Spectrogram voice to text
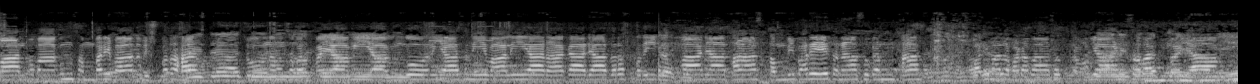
పుమాన్ పమాగం సంపరిపాద విశ్వతః చూర్ణం సమర్పయామి యాగంగో నియాసనీ వాలీయా రాకాజా సరస్వతి కృత్వాజాథా స్తంభిపరేతనా సుగంధ పరిమళ పడవాస ద్రవ్యాణి సమర్పయామి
